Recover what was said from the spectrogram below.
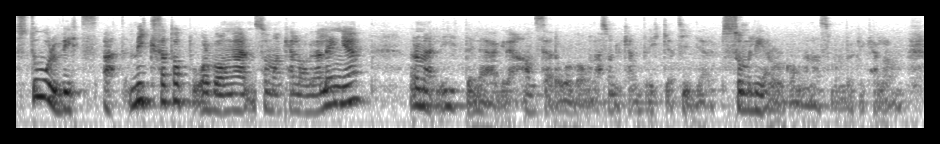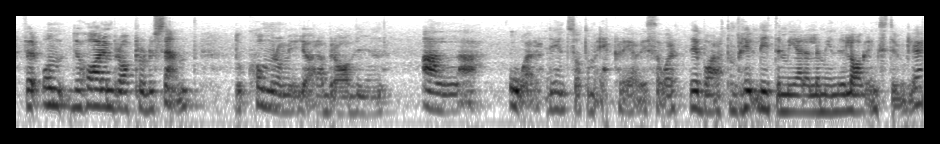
stor vits att mixa toppårgångar som man kan lagra länge med de här lite lägre ansedda årgångarna som du kan dricka tidigare. Sommelierårgångarna som man brukar kalla dem. För om du har en bra producent, då kommer de ju göra bra vin alla år. Det är inte så att de är äckliga vissa år. Det är bara att de blir lite mer eller mindre lagringsdugliga.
